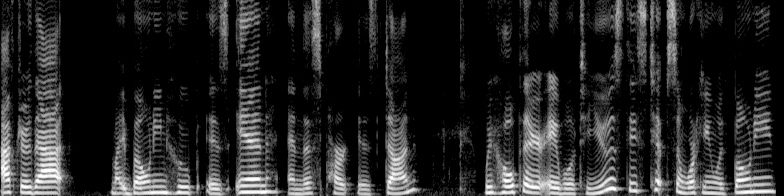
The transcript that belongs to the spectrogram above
After that, my boning hoop is in and this part is done. We hope that you're able to use these tips in working with boning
